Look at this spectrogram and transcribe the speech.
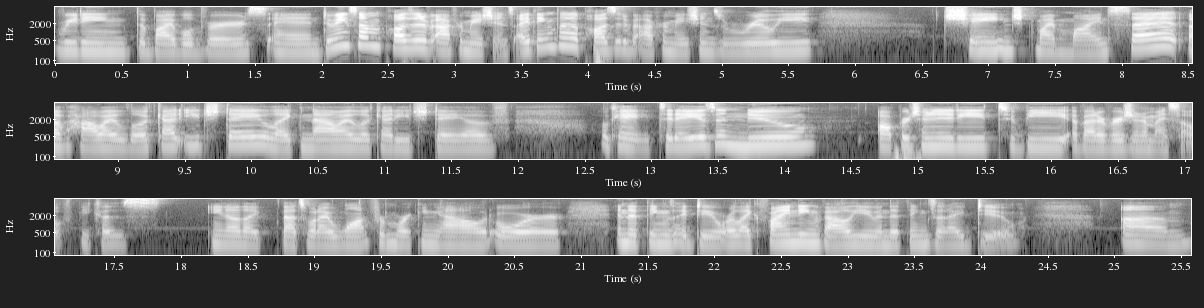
reading the Bible verse and doing some positive affirmations. I think the positive affirmations really changed my mindset of how I look at each day. Like now I look at each day of, okay, today is a new opportunity to be a better version of myself because you know like that's what I want from working out or in the things I do or like finding value in the things that I do. Um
